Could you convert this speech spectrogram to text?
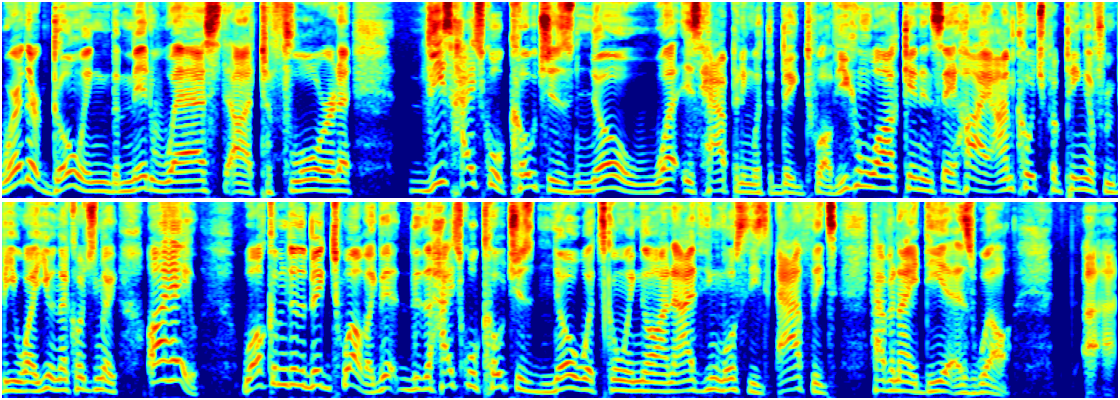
where they're going, the Midwest uh, to Florida, these high school coaches know what is happening with the Big 12. You can walk in and say, Hi, I'm Coach Poppinga from BYU. And that coach is like, Oh, hey, welcome to the Big 12. Like the, the high school coaches know what's going on. I think most of these athletes have an idea as well. Uh,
